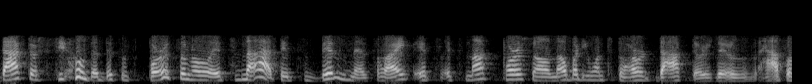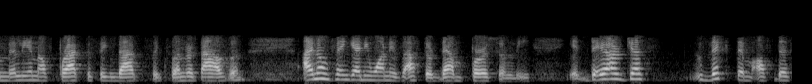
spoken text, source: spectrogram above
doctors feel that this is personal. It's not. It's business, right? It's it's not personal. Nobody wants to hurt doctors. There's half a million of practicing doctors, six hundred thousand. I don't think anyone is after them personally. It, they are just victim of this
